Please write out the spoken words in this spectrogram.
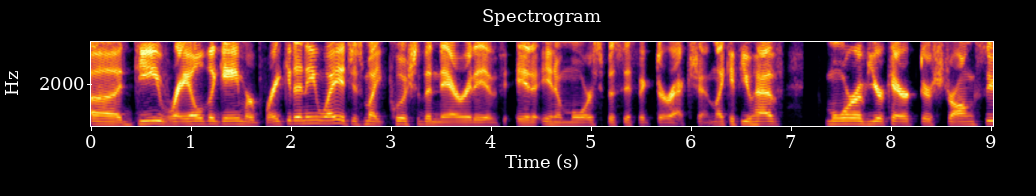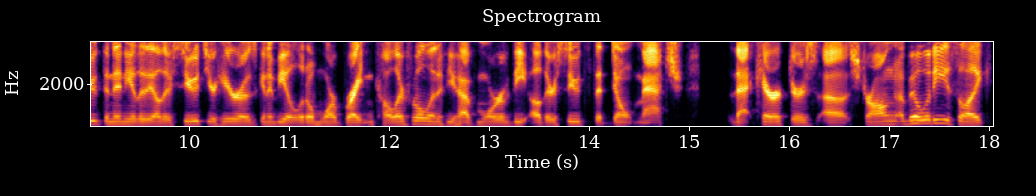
uh derail the game or break it anyway. It just might push the narrative in in a more specific direction. Like if you have more of your character's strong suit than any of the other suits, your hero is going to be a little more bright and colorful. And if you have more of the other suits that don't match that character's uh, strong abilities, like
